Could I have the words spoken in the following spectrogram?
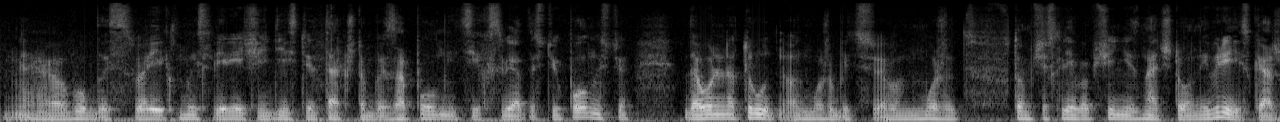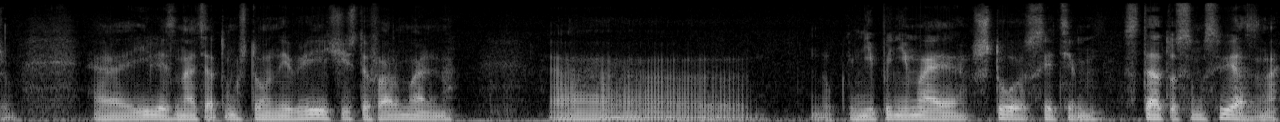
Э, в область своих мыслей, речи и действий так, чтобы заполнить их святостью полностью, довольно трудно. Он может быть, он может в том числе вообще не знать, что он еврей, скажем, или знать о том, что он еврей чисто формально, э, ну, не понимая, что с этим статусом связано.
